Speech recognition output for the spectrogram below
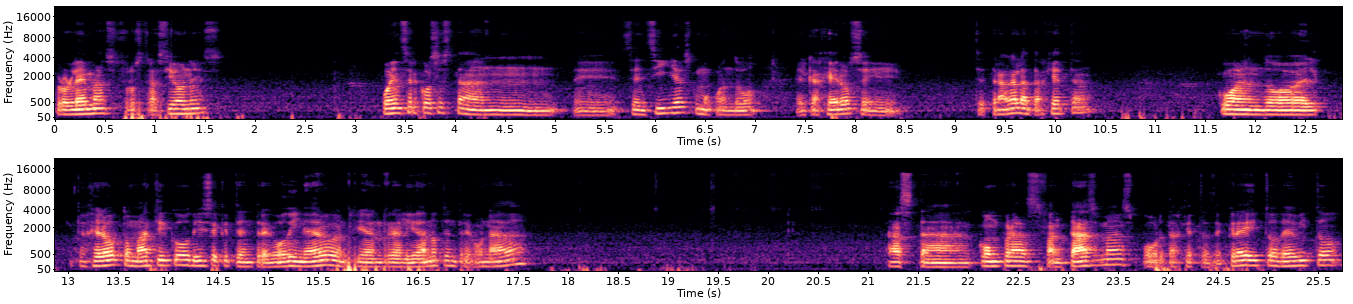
problemas, frustraciones. Pueden ser cosas tan eh, sencillas como cuando el cajero se, se traga la tarjeta, cuando el cajero automático dice que te entregó dinero y en realidad no te entregó nada. Hasta compras fantasmas por tarjetas de crédito, débito,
